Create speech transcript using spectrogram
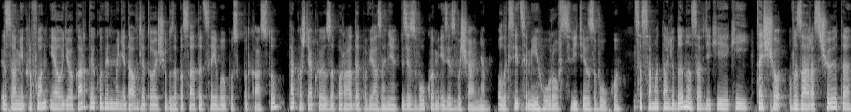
за мікрофон і аудіокарту, яку він мені дав для того, щоб записати цей випуск подкасту. Також дякую за поради, пов'язані зі звуком і зі звучанням. Олексій це мій гуру в світі звуку. Це саме та людина, завдяки якій те, що ви зараз чуєте,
